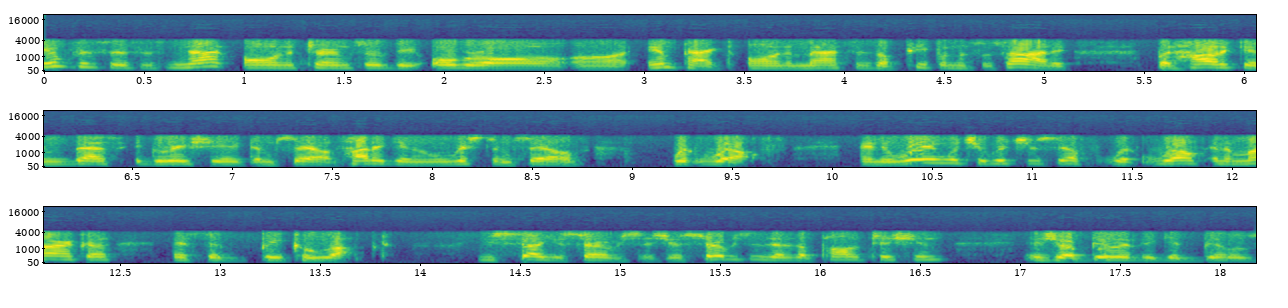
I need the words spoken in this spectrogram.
emphasis is not on in terms of the overall uh, impact on the masses of people in society, but how they can best ingratiate themselves, how they can enrich themselves with wealth. And the way in which you enrich yourself with wealth in America is to be corrupt. You sell your services. Your services as a politician is your ability to get bills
